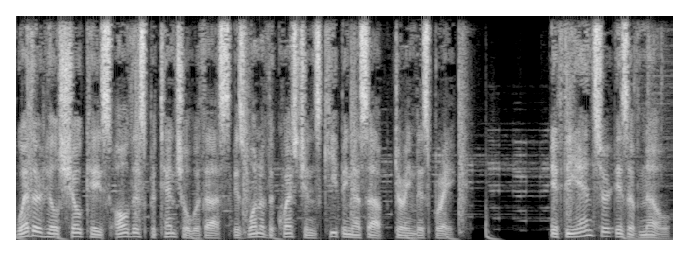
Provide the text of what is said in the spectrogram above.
Whether he'll showcase all this potential with us is one of the questions keeping us up during this break. If the answer is of no,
